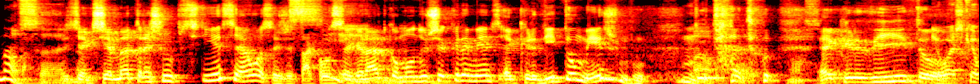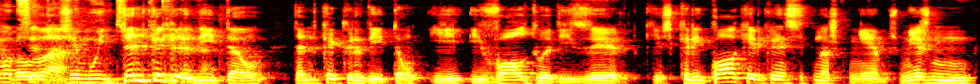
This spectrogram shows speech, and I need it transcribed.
Não sei. Isso é que se chama transubstanciação, ou seja, está Sim. consagrado como um dos sacramentos. Acreditam mesmo. Não Tu tá- tu- não acreditam. Eu acho que é uma porcentagem muito Tanto que pequena. acreditam, tanto que acreditam, e, e volto a dizer que as qualquer crença que nós tenhamos, mesmo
